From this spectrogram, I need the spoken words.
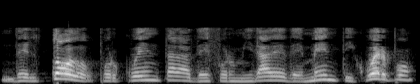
del todo por cuenta de las deformidades de mente y cuerpo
